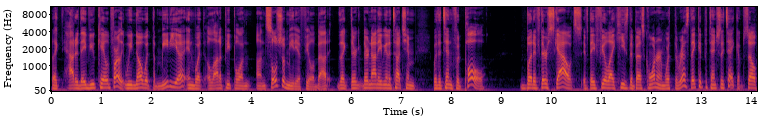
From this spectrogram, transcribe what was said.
Like, how do they view Caleb Farley? We know what the media and what a lot of people on, on social media feel about it. Like, they're they're not even going to touch him with a 10 foot pole. But if they're scouts, if they feel like he's the best corner and worth the risk, they could potentially take him. So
